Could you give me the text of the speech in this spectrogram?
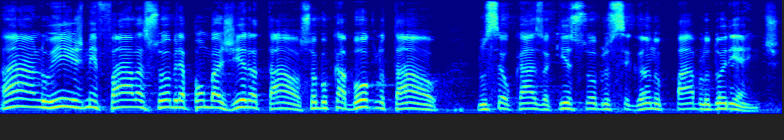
Ah, Luiz, me fala sobre a pombagira tal, sobre o caboclo tal, no seu caso aqui, sobre o cigano Pablo do Oriente.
